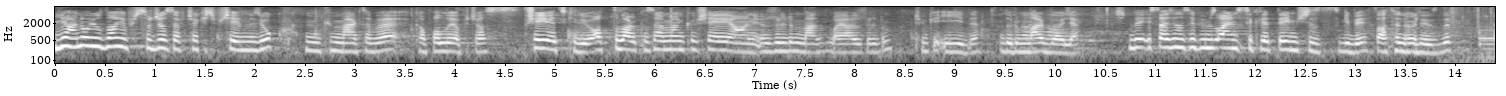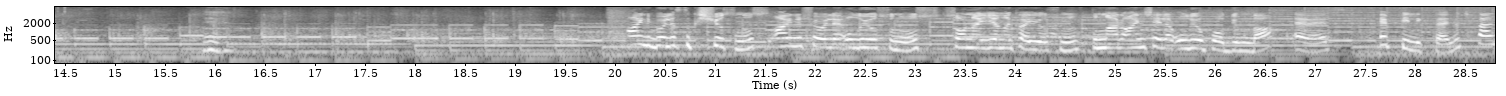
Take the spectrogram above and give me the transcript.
Yani o yüzden yapıştıracağız yapacak hiçbir şeyimiz yok. Mümkün mertebe kapalı yapacağız. Şeyi etkiliyor. Attılar kızı hemen köşeye yani. Üzüldüm ben. Bayağı üzüldüm. Çünkü iyiydi. Durumlar böyle. Şimdi isterseniz hepimiz aynı sikletteymişiz gibi. Zaten öyleyizdir. Aynı böyle sıkışıyorsunuz, aynı şöyle oluyorsunuz, sonra yana kayıyorsunuz. Bunlar aynı şeyler oluyor podyumda. Evet. Hep birlikte lütfen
